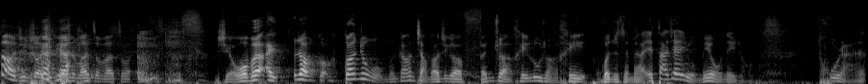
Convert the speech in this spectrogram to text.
妙就说今天怎么怎么怎么。行，我们哎让观众，我们刚刚讲到这个粉转黑、路转黑或者怎么样，哎，大家有没有那种突然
